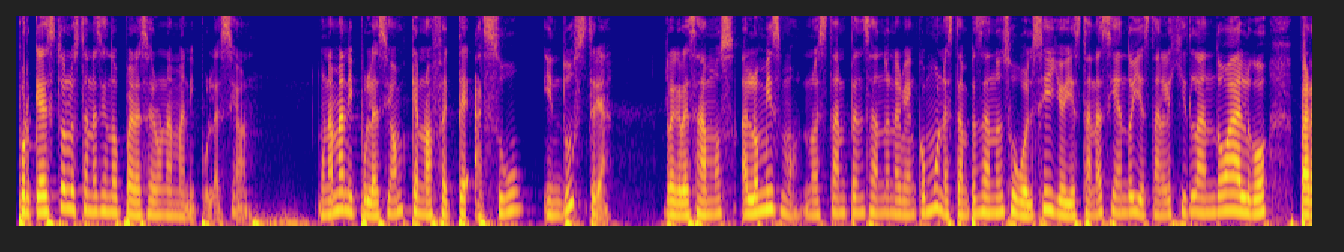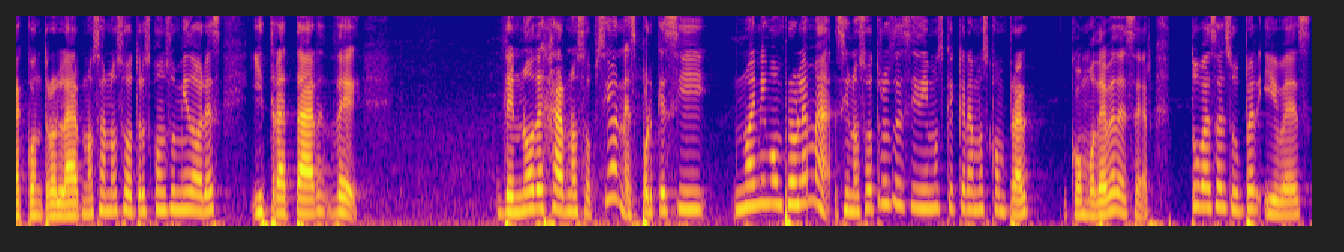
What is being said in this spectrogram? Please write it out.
Porque esto lo están haciendo para hacer una manipulación. Una manipulación que no afecte a su industria. Regresamos a lo mismo, no están pensando en el bien común, están pensando en su bolsillo y están haciendo y están legislando algo para controlarnos a nosotros consumidores y tratar de, de no dejarnos opciones, porque si no hay ningún problema, si nosotros decidimos que queremos comprar como debe de ser, tú vas al súper y ves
